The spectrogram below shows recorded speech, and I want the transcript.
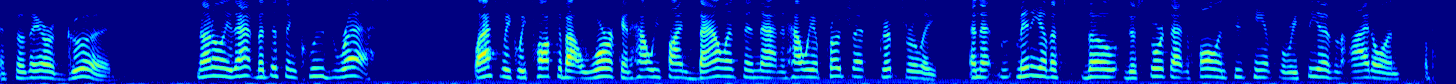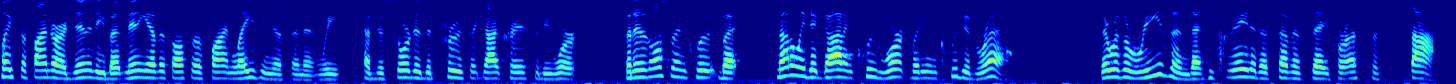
And so they are good. Not only that, but this includes rest. Last week we talked about work and how we find balance in that and how we approach that scripturally. And that many of us, though, distort that and fall in two camps where we see it as an idol and a place to find our identity, but many of us also find laziness in it. And we have distorted the truth that God created to be work. But it also include, but not only did God include work, but he included rest. There was a reason that he created a seventh day for us to stop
